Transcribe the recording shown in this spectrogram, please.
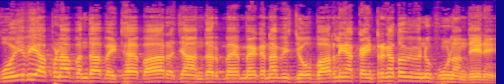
ਕੋਈ ਵੀ ਆਪਣਾ ਬੰਦਾ ਬੈਠਾ ਹੈ ਬਾਹਰ ਜਾਂ ਅੰਦਰ, ਮੈਂ ਮੈਂ ਕਹਿੰਦਾ ਵੀ ਜੋ ਬਾਹਰਲੀਆਂ ਕੰਟਰੀਆਂ ਤੋਂ ਵੀ ਮੈਨੂੰ ਫੋਨ ਆਉਂਦੇ ਨੇ।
